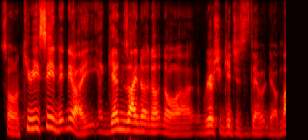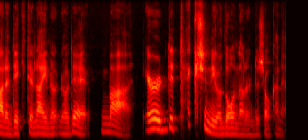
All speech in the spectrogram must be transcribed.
その QEC には現在ののの量子技術ではまだできてないので、まあ、error detection にはどうなるんでしょうかね？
